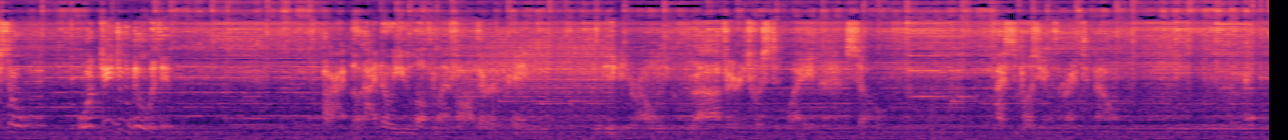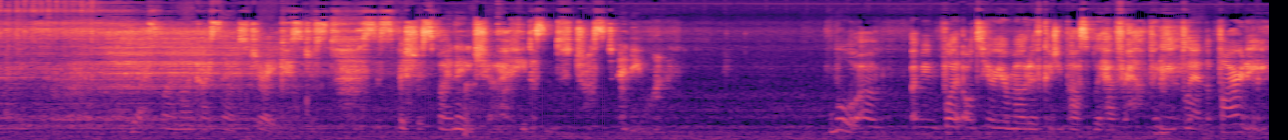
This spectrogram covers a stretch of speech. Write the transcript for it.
So, what did you do? Love my father in your own uh, very twisted way, so I suppose you have the right to know. Yes, well, like I said, Jake is just suspicious by nature. He doesn't trust anyone. Well, um, I mean, what ulterior motive could you possibly have for helping me plan the party?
